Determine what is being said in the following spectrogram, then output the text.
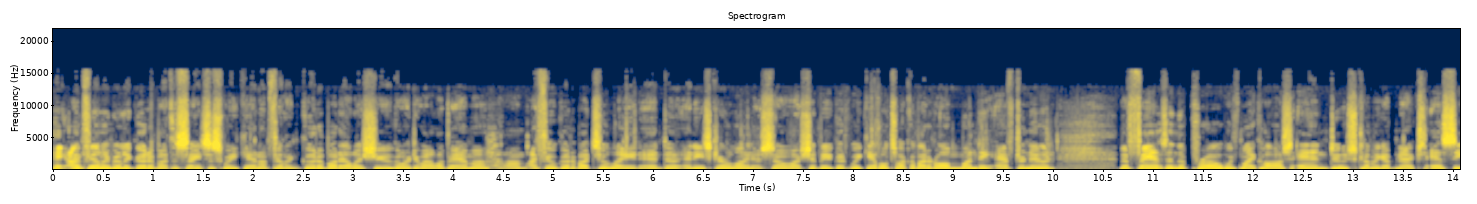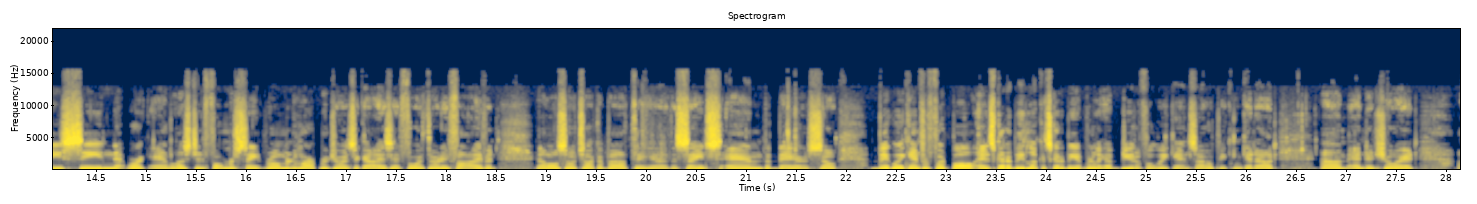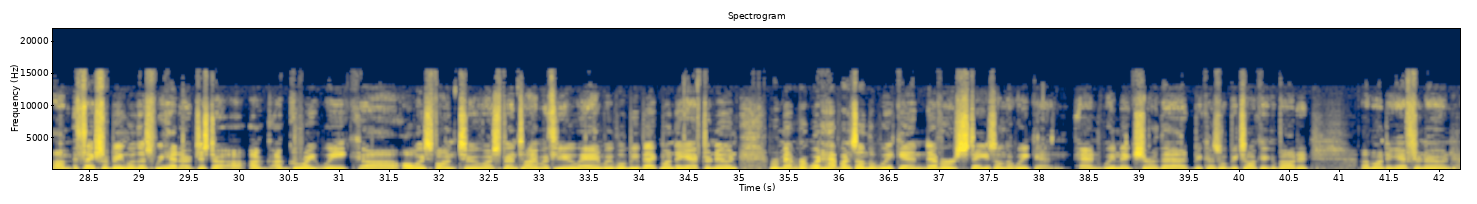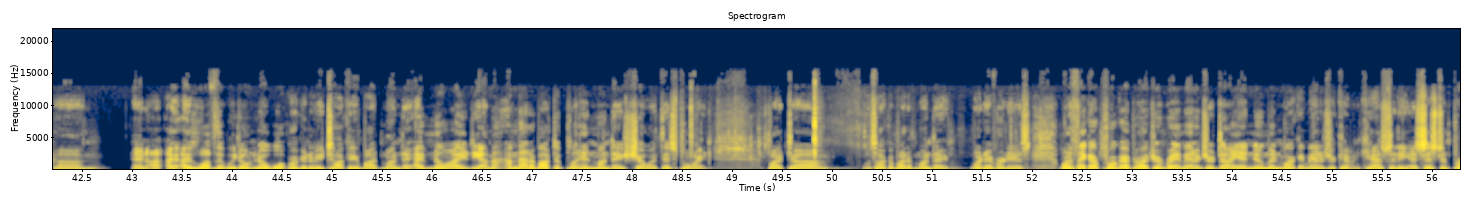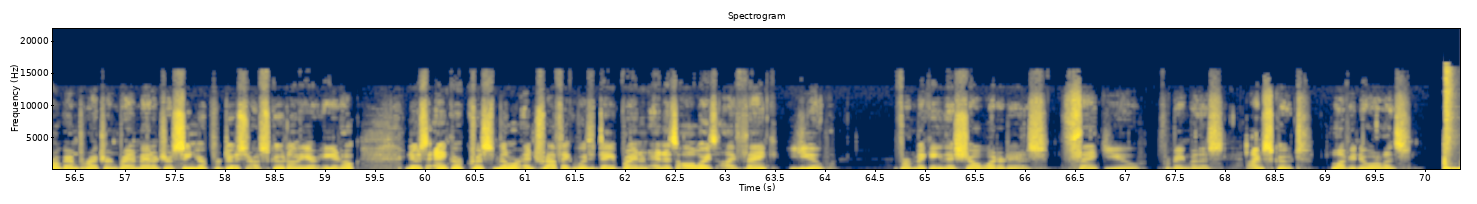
Hey, I'm feeling really good about the Saints this weekend. I'm feeling good about LSU going to Alabama. Um, I feel good about Tulane and, uh, and East Carolina. So it uh, should be a good weekend. We'll talk about it all Monday afternoon. The fans and the pro with Mike Hoss and Deuce coming up next. SEC network analyst and former Saint Roman Harper joins the guys at 4:35, and they'll also talk about the uh, the Saints and the Bears. So big weekend for football, and it's going to be look, it's going to be a really a beautiful weekend. So I hope you can get out um, and enjoy it. Um, thanks for being with us. We had a, just a, a, a great week. Uh, always fun to uh, spend time with you, and we will be back Monday afternoon. Remember, what happens on the weekend never stays on the weekend, and we make sure that because we'll be talking about it uh, Monday afternoon. Um, and I, I love that we don't know what we're going to be talking about Monday. I have no idea. I'm not, I'm not about to plan Monday's show at this point, but uh, we'll talk about it Monday, whatever it is. I want to thank our program director and brand manager, Diane Newman, market manager, Kevin Cassidy, assistant program director and brand manager, senior producer of Scoot on the Air, Ian Hoke, news anchor, Chris Miller, and traffic with Dave Brandon. And as always, I thank you for making this show what it is. Thank you for being with us. I'm Scoot. Love you, New Orleans.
